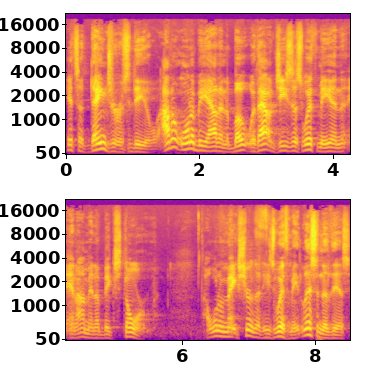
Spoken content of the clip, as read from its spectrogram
It's a dangerous deal. I don't want to be out in a boat without Jesus with me and, and I'm in a big storm. I want to make sure that he's with me. Listen to this.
